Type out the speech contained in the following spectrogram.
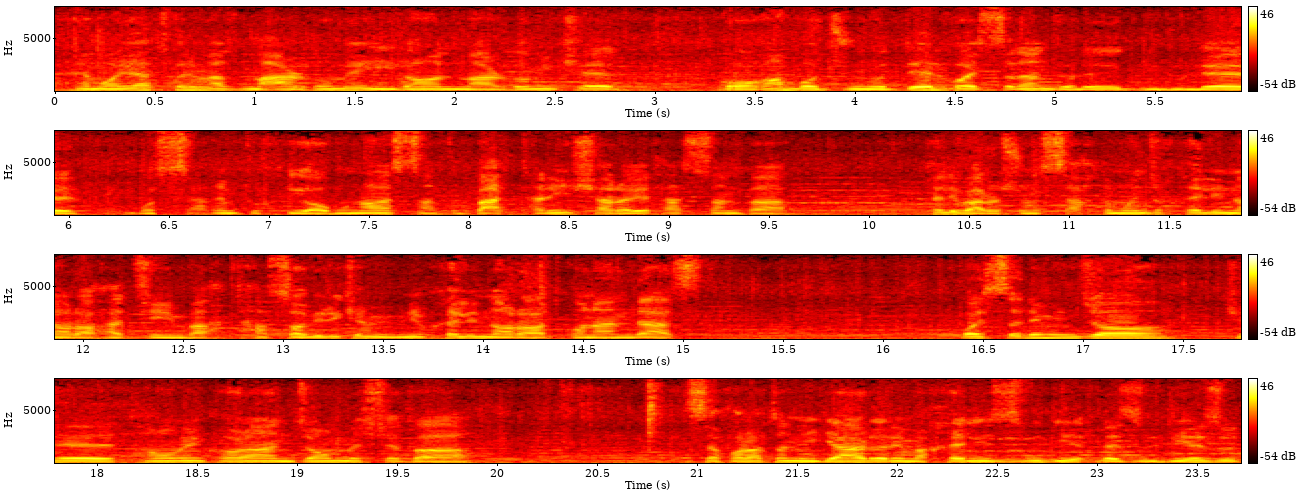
حمایت کنیم از مردم ایران مردمی که واقعا با جون و دل وایستادن جلوی گلوله مستقیم تو خیابونا هستن تو بدترین شرایط هستن و خیلی براشون سخته. ما اینجا خیلی ناراحتیم و تصاویری که می‌بینیم خیلی ناراحت کننده است. بایستادیم اینجا. که تمام این کارا انجام بشه و سفارت رو نگر داریم و خیلی زودی به زودی زود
